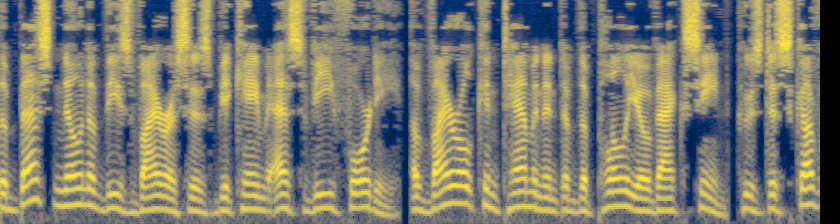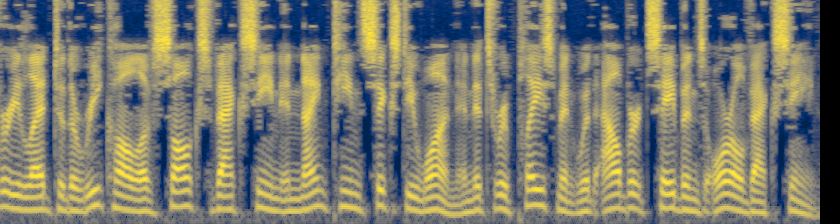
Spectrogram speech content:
The best known of these viruses became SV40, a viral contaminant of the polio vaccine, whose discovery led to the recall of Salk's vaccine in 1961 and its replacement with Albert Sabin's oral vaccine.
